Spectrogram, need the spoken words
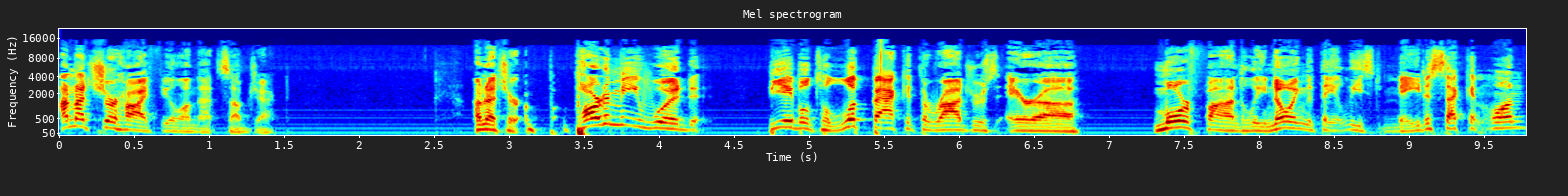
I'm not sure how I feel on that subject. I'm not sure. Part of me would be able to look back at the Rodgers era more fondly, knowing that they at least made a second one.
